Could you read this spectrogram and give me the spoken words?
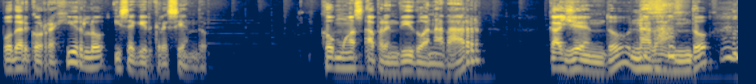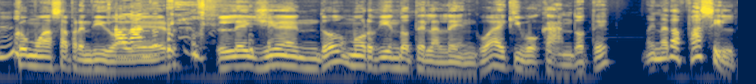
poder corregirlo y seguir creciendo. ¿Cómo has aprendido a nadar? Cayendo, nadando. ¿Cómo has aprendido a leer? Leyendo, mordiéndote la lengua, equivocándote. No hay nada fácil,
